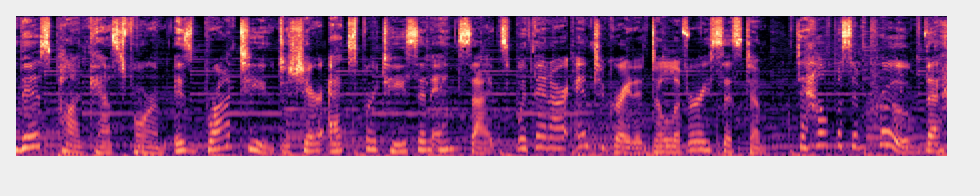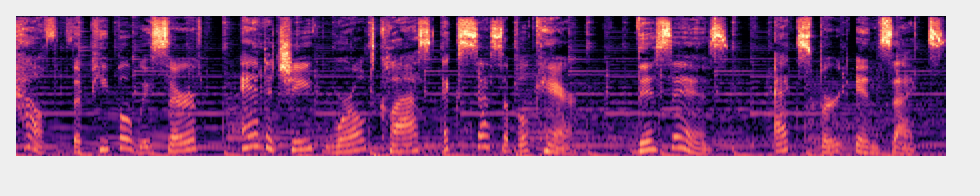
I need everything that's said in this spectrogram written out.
This podcast forum is brought to you to share expertise and insights within our integrated delivery system to help us improve the health of the people we serve and achieve world class accessible care. This is Expert Insights.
